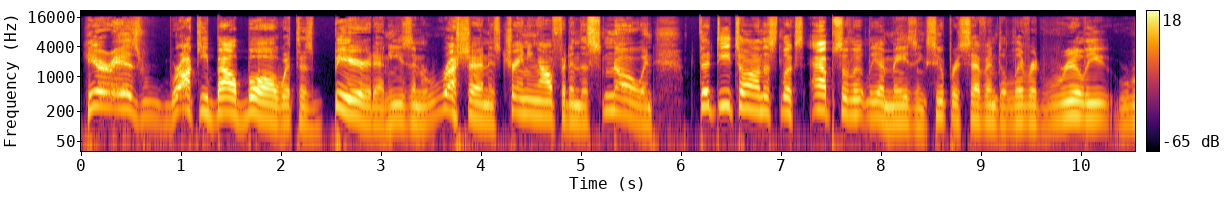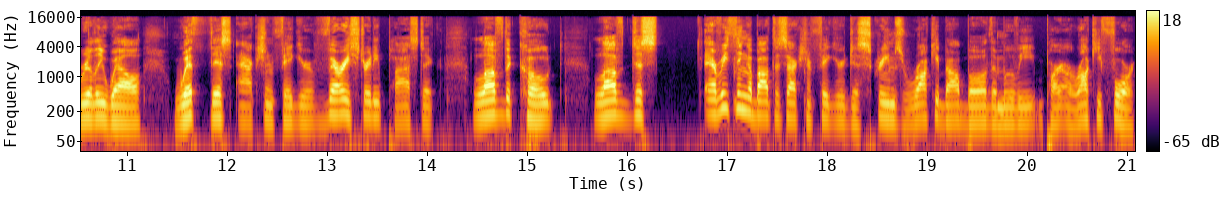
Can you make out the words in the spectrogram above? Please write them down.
Here is Rocky Balboa with his beard, and he's in Russia in his training outfit in the snow, and the detail on this looks absolutely amazing. Super 7 delivered really, really well with this action figure. Very sturdy plastic. Love the coat. Love just everything about this action figure just screams Rocky Balboa, the movie part, or Rocky Four,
